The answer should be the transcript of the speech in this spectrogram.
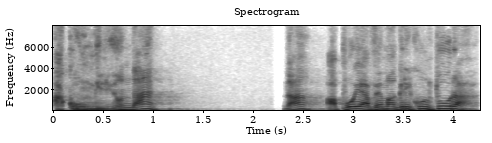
Acum un milion de ani. Da? Apoi avem agricultura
